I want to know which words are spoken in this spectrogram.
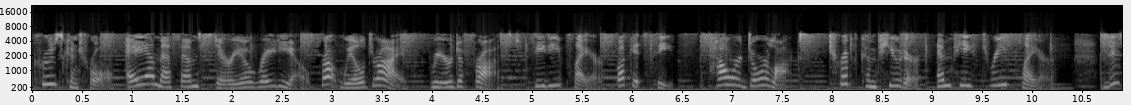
cruise control, AM FM stereo radio, front wheel drive, rear defrost, CD player, bucket seats, power door locks, trip computer, MP3 player. This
